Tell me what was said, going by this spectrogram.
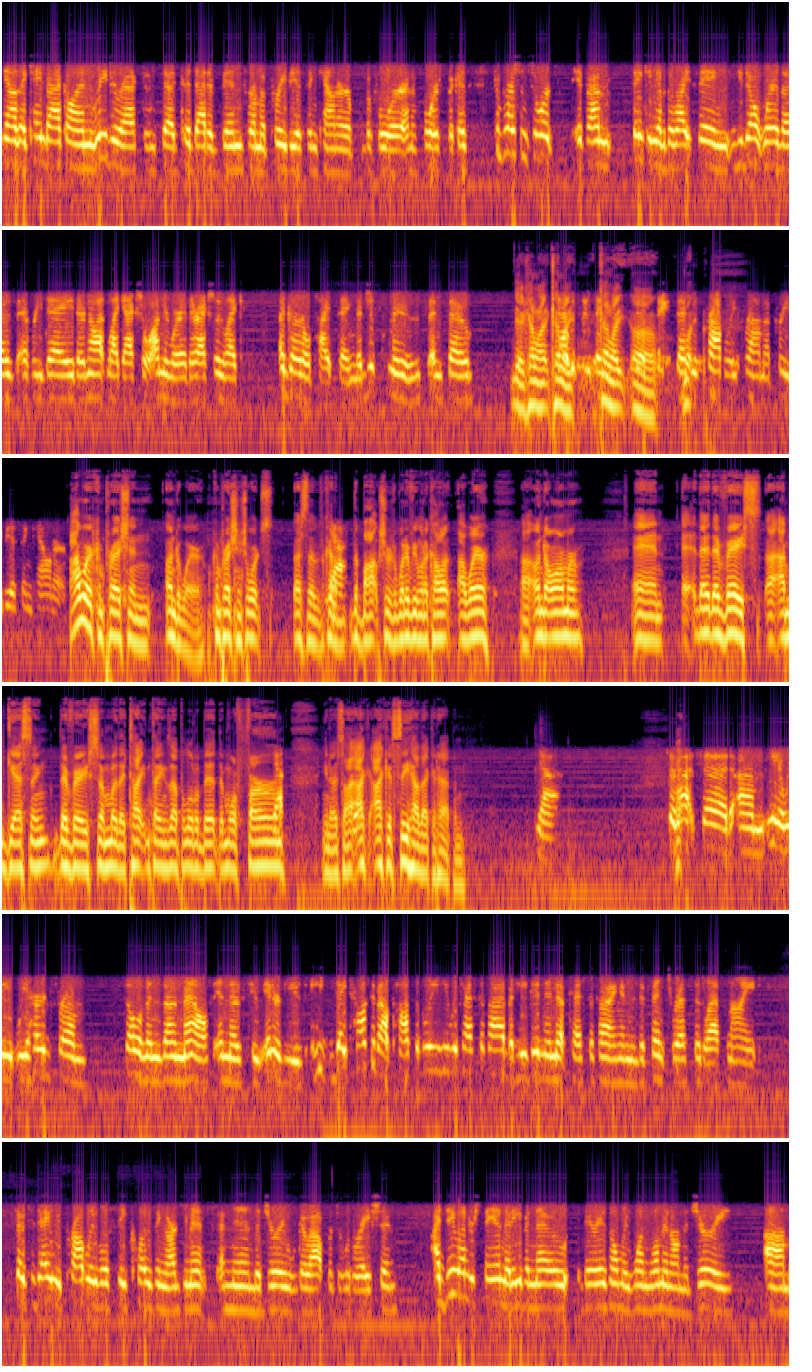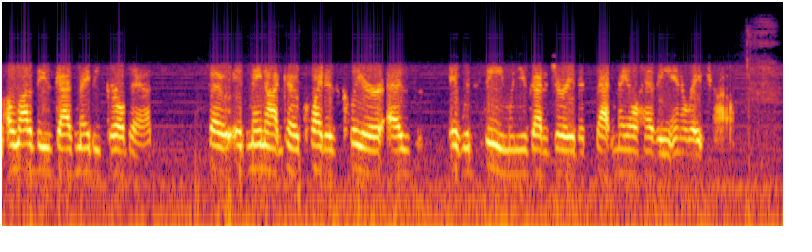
Now they came back on redirect and said, could that have been from a previous encounter before? And of course, because compression shorts, if I'm thinking of the right thing, you don't wear those every day. They're not like actual underwear. They're actually like a girdle type thing. They're just smooth, and so Yeah, kind of like kind of like kind of like. Uh, that like- was probably from a previous encounter. I wear compression underwear, compression shorts. That's the kind Yeah. of the boxers or whatever you want to call it. I wear uh, Under Armour, and uh, they're they're very. I'm guessing they're very similar. They tighten things up a little bit. They're more firm. Yep. You know, so I, I I could see how that could happen. Yeah. So that said, um, you know, we, we heard from Sullivan's own mouth in those two interviews. He, they talked about possibly he would testify, but he didn't end up testifying, and the defense rested last night. So today we probably will see closing arguments, and then the jury will go out for deliberation. I do understand that even though there is only one woman on the jury, um, a lot of these guys may be girl dads. So it may not go quite as clear as it would seem when you've got a jury that's that male heavy in a rape trial.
